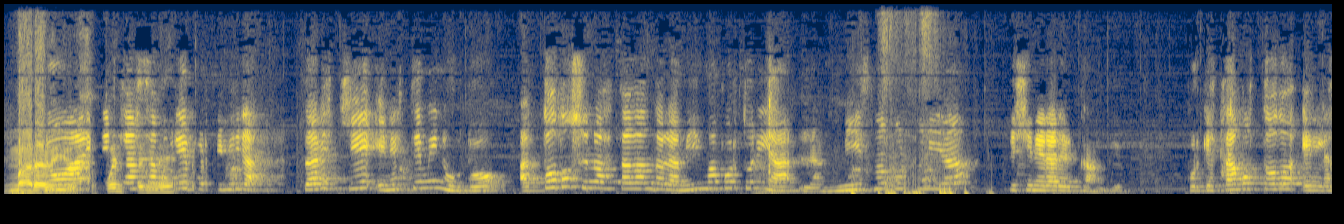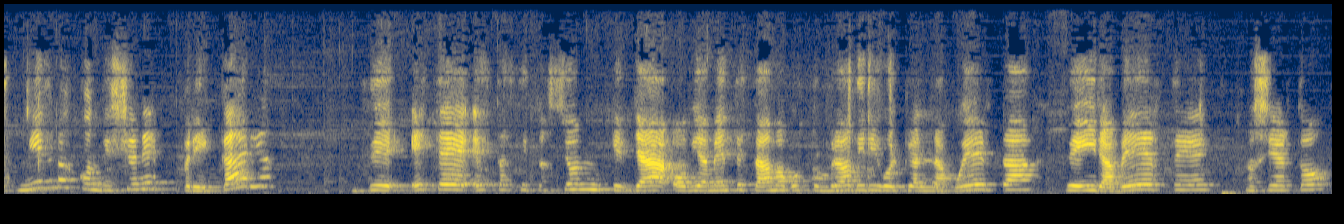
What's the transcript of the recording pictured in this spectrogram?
No maravilloso. hay que echarse a Cuéntenme, porque mira, ¿sabes qué? En este minuto a todos se nos está dando la misma oportunidad, la misma oportunidad de generar el cambio. Porque estamos todos en las mismas condiciones precarias de este, esta situación que ya obviamente estábamos acostumbrados de ir y golpear la puerta, de ir a verte, ¿no es cierto?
